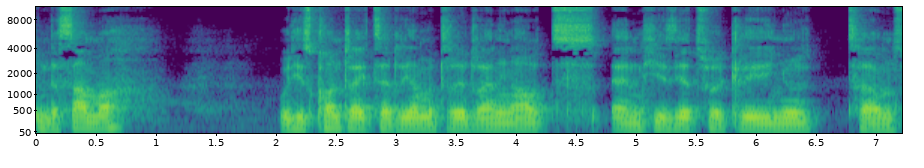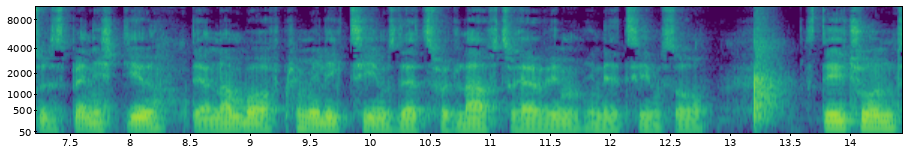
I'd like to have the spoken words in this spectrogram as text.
in the summer with his contract at Real Madrid running out and he's yet to agree new terms with the Spanish deal. There are a number of Premier League teams that would love to have him in their team. So stay tuned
